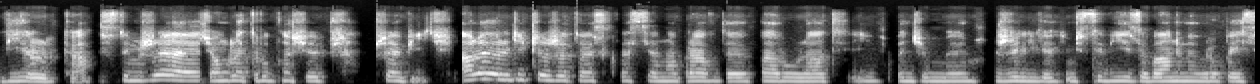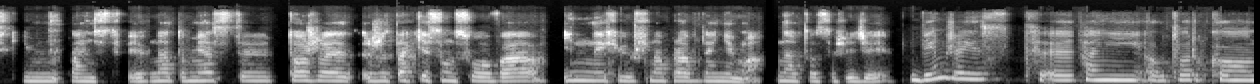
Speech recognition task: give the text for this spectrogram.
wielka. Z tym, że ciągle trudno się przebić. Ale liczę, że to jest kwestia naprawdę paru lat i będziemy żyli w jakimś cywilizowanym europejskim państwie. Natomiast y, to, że, że takie są słowa, innych już naprawdę nie ma na to, co się dzieje. Wiem, że jest y, pani autorką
